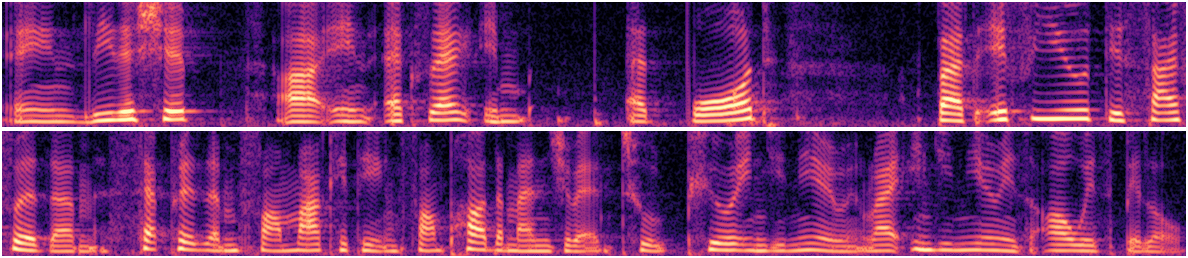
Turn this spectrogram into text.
in leadership uh, in exec, in, at board. But if you decipher them, separate them from marketing, from product management to pure engineering, right? Engineering is always below.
